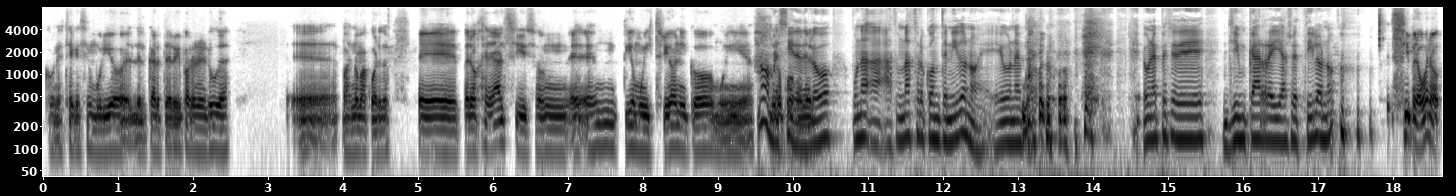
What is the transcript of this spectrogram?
con este que se murió, el del cartero y Pablo Neruda. Eh, pues no me acuerdo. Eh, pero en general sí, son, es, un tío muy histriónico, muy... No, hombre, sí, desde luego, una, un actor contenido no es, es una, especie, es una especie de Jim Carrey a su estilo, ¿no? Sí, pero bueno,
